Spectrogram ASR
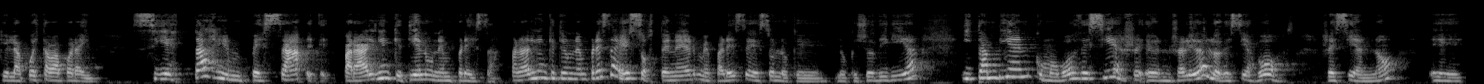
la apuesta va por ahí. Si estás empezando, para alguien que tiene una empresa, para alguien que tiene una empresa es sostener, me parece, eso es lo que, lo que yo diría. Y también, como vos decías, en realidad lo decías vos recién, ¿no? Eh,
